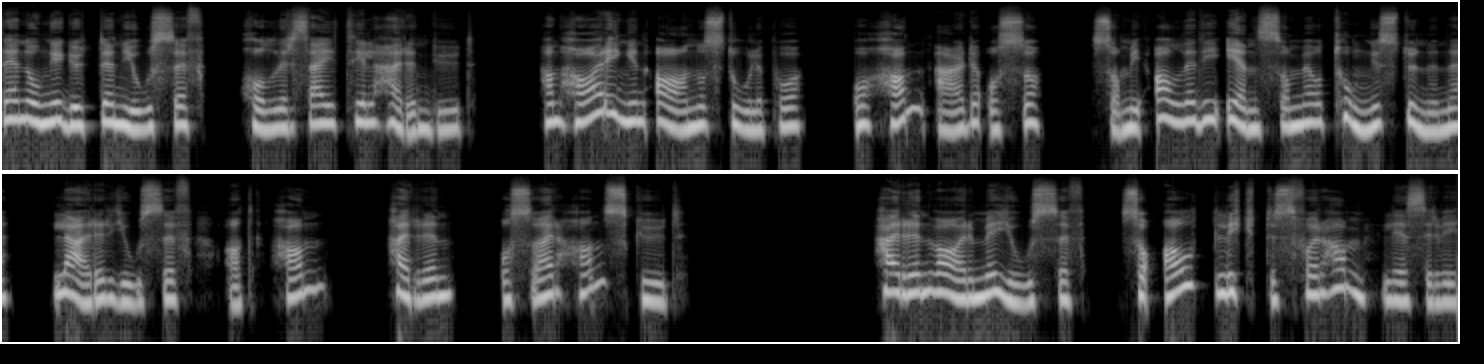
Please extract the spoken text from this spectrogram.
Den unge gutten Josef holder seg til Herren Gud, han har ingen annen å stole på, og han er det også som i alle de ensomme og tunge stundene lærer Josef at han, Herren, også er hans Gud. Herren var med Josef så alt lyktes for ham, leser vi.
